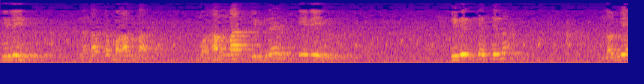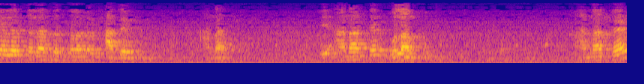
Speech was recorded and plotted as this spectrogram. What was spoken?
সিরিন এনার নাম তো মোহাম্মদ। মোহাম্মদ ইবনে সিরিন। সিরিন কে ছিল? নবী আল্লাহ সাল্লামের খাদেম, আনাস। এই আনাসের গোলাম। আনাসের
